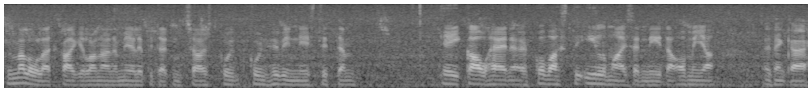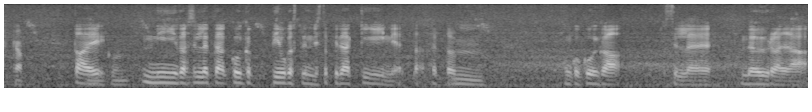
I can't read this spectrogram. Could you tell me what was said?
kyllä mä luulen, että kaikilla on aina mielipiteet, mutta se on just kuin, kuin hyvin niistä sitten ei kauhean kovasti ilmaise niitä omia, etenkään ehkä Tai niin niin, kuin- niin, tai sille, että kuinka tiukasti niistä pitää kiinni, että, että mm, onko kuinka sille nöyrä ja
